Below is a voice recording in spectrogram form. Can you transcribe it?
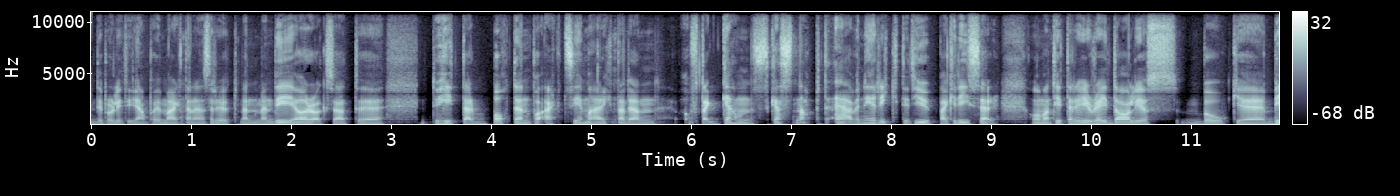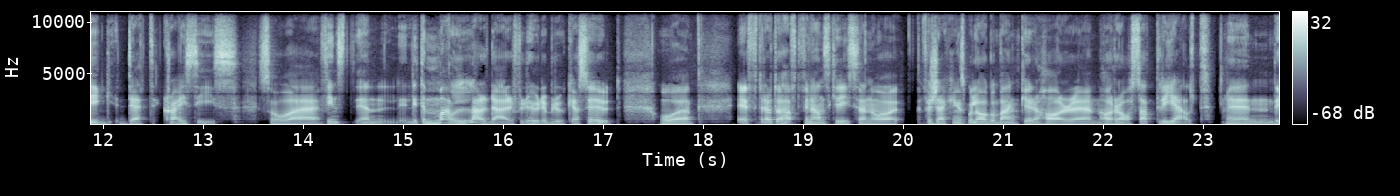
Det beror lite grann på hur marknaden ser ut, men, men det gör också att du hittar botten på aktiemarknaden ofta ganska snabbt, även i riktigt djupa kriser. Och om man tittar i Ray Dalios bok eh, Big Debt Crises så eh, finns det en, lite mallar där för hur det brukar se ut. Och eh, efter att du har haft finanskrisen och försäkringsbolag och banker har, har rasat rejält, det,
